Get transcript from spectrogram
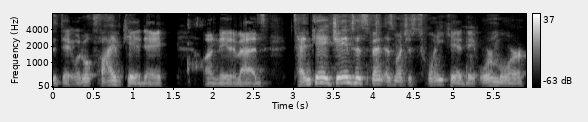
a day. What about 5K a day on native ads? 10K, James has spent as much as 20K a day or more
